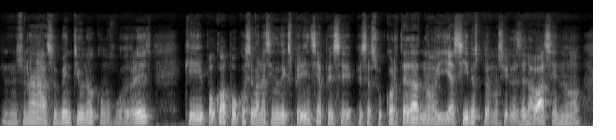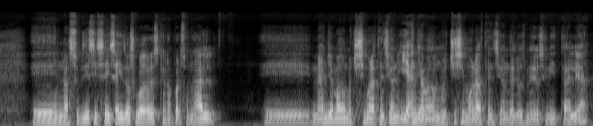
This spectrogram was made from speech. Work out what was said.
es una sub-21 con jugadores que poco a poco se van haciendo de experiencia pese, a su corta edad, ¿no? Y así nos podemos ir desde la base, ¿no? Eh, en la sub-16 hay dos jugadores que en lo personal eh, me han llamado muchísimo la atención y han llamado muchísimo la atención de los medios en Italia.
